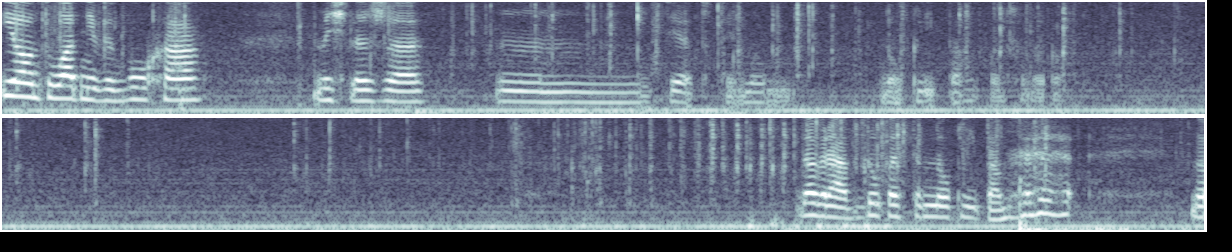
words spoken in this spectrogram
I on tu ładnie wybucha. Myślę, że mm, gdzie tutaj mam no klipa włączonego. Dobra, w dupę z tym no clipem. no,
